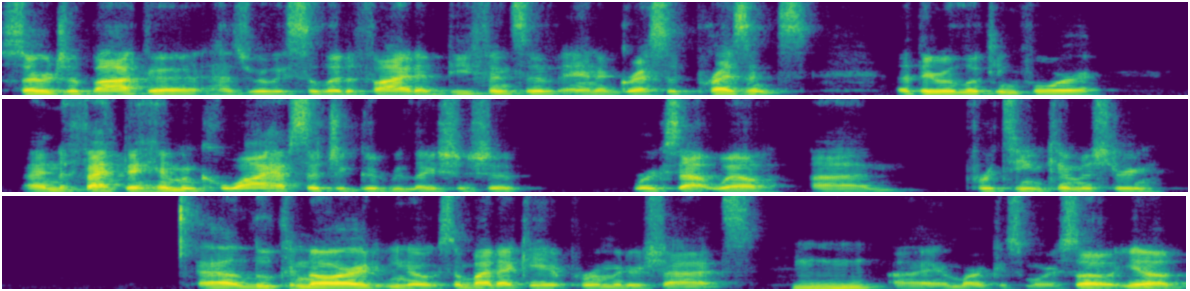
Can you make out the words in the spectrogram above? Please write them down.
Serge Ibaka has really solidified a defensive and aggressive presence that they were looking for. And the fact that him and Kawhi have such a good relationship works out well um, for team chemistry. Uh, Luke Kennard, you know, somebody that can hit perimeter shots, mm-hmm. uh, and Marcus Morris. So, you know,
